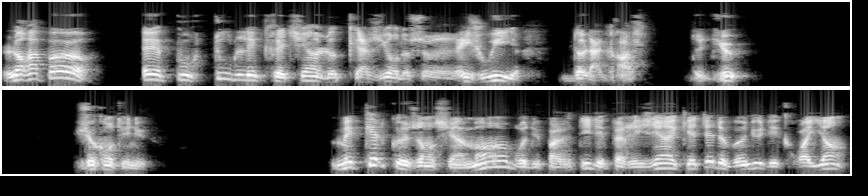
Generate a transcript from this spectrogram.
Le rapport est pour tous les chrétiens l'occasion de se réjouir de la grâce de Dieu. Je continue. Mais quelques anciens membres du parti des pharisiens qui étaient devenus des croyants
